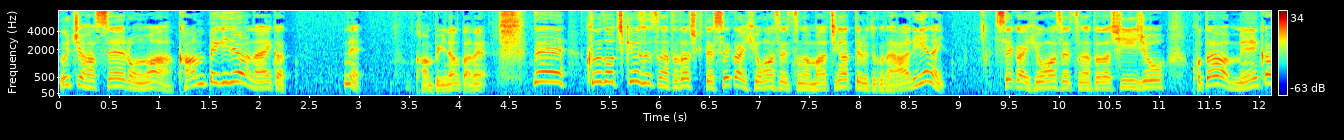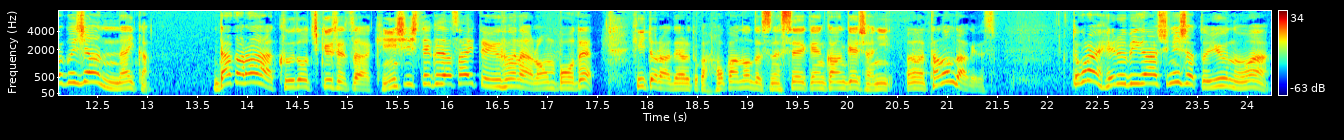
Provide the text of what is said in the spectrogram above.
宇宙発生論は完璧ではないか。ね、完璧なんかね。で、空洞地球説が正しくて世界氷河説が間違ってるということはありえない。世界氷河説が正しい以上、答えは明確じゃないか。だから空洞地球説は禁止してくださいというふうな論法で、ヒトラーであるとか他のですね、政権関係者に、頼んだわけです。ところがヘルビガー主義者というのは、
